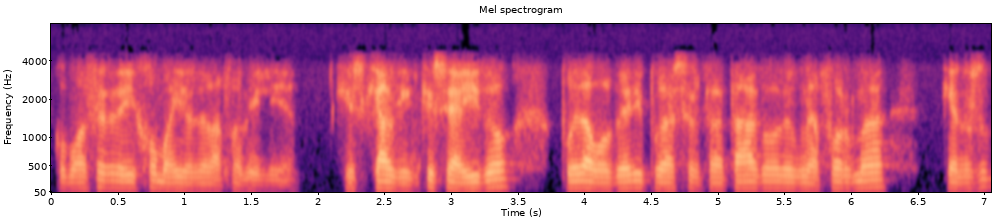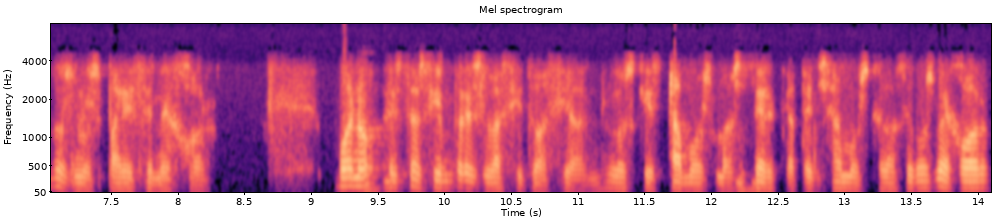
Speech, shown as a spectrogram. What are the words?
como hacer de hijo mayor de la familia, que es que alguien que se ha ido pueda volver y pueda ser tratado de una forma que a nosotros nos parece mejor. Bueno, esta siempre es la situación. Los que estamos más cerca pensamos que lo hacemos mejor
